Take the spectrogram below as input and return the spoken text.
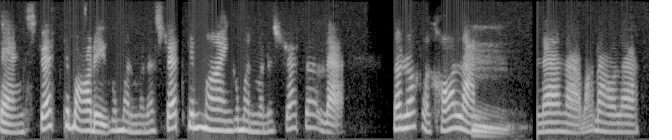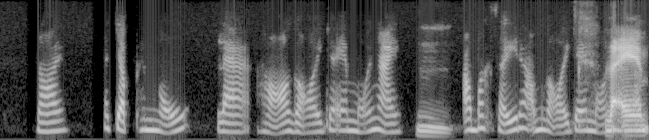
càng stress cái body của mình mà nó stress cái mind của mình mà nó stress đó là nó rất là khó lành ừ. ra là bắt đầu là rồi nó chụp em ngủ là họ gọi cho em mỗi ngày Ừ. ông bác sĩ đó ông gọi cho em mỗi Là ngày em-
